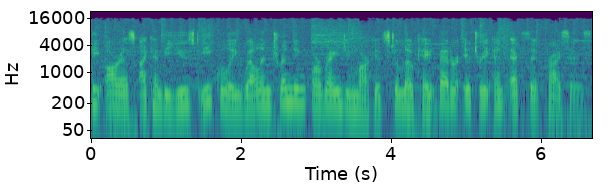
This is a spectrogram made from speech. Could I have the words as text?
The RSI can be used equally well in trending or ranging markets to locate better entry and exit prices.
